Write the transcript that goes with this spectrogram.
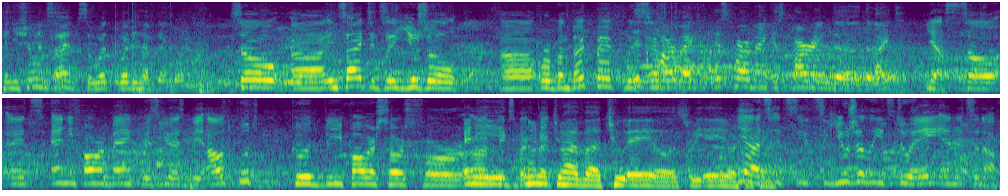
Can you show inside? So what, what do you have there going on? So uh, inside it's the usual uh, urban backpack with This power bank. This power bank is powering the, the light. Yes, so it's any power bank with USB output could be power source for uh, Any Pix no need to have a 2A or 3A or yeah, it's, it's it's usually it's 2A and it's enough.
